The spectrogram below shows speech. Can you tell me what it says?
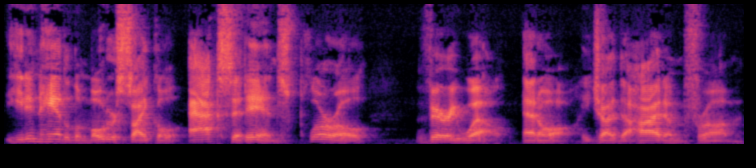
he didn't handle the motorcycle accidents plural very well at all. He tried to hide them from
